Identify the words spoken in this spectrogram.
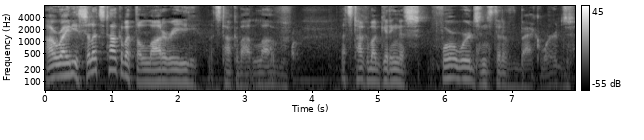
Alrighty, so let's talk about the lottery. Let's talk about love. Let's talk about getting this forwards instead of backwards.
